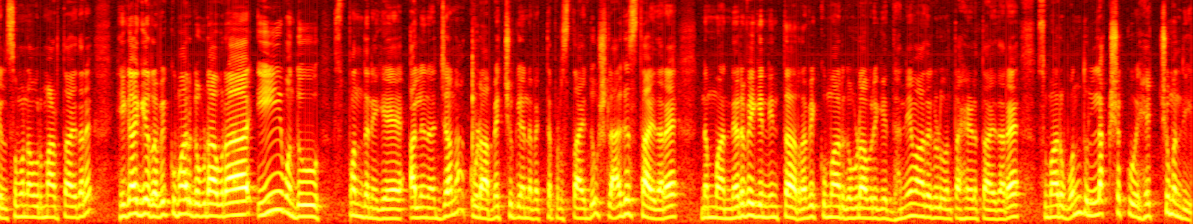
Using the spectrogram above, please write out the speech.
ಕೆಲಸವನ್ನು ಅವರು ಮಾಡ್ತಾ ಇದ್ದಾರೆ. ಹೀಗಾಗಿ ರವಿಕುಮಾರ್ ಗೌಡ ಅವರ ಈ ಒಂದು ಸ್ಪಂದನೆಗೆ ಅಲ್ಲಿನ ಜನ ಕೂಡ ಮೆಚ್ಚುಗೆಯನ್ನು ವ್ಯಕ್ತಪಡಿಸ್ತಾ ಇದ್ದು, ಶ್ಲಾಘಿಸ್ತಾ ಇದ್ದಾರೆ. ನಮ್ಮ ನೆರವಿಗೆ ನಿಂತ ರವಿಕುಮಾರ್ ಗೌಡ ಅವರಿಗೆ ಧನ್ಯವಾದಗಳು ಅಂತ ಹೇಳ್ತಾ ಇದ್ದಾರೆ. ಸುಮಾರು ಒಂದು ಲಕ್ಷಕ್ಕೂ ಹೆಚ್ಚು ಮಂದಿ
